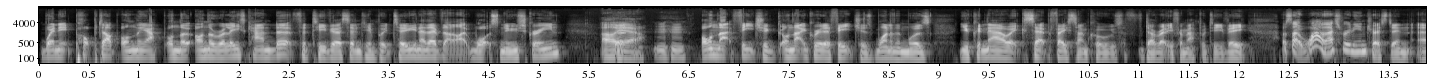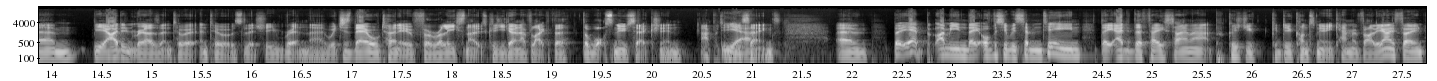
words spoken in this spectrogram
when it popped up on the app on the on the release candidate for tvOS 17.2. You know, they have that like what's new screen. Oh yeah. hmm On that feature, on that grid of features, one of them was you can now accept FaceTime calls directly from Apple TV. I was like, wow, that's really interesting. Um, but yeah, I didn't realize it until it until it was literally written there, which is their alternative for release notes because you don't have like the the what's new section in Apple TV Yeah. settings. Um, but yeah, I mean, they obviously with 17, they added the FaceTime app because you could do continuity camera via the iPhone.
